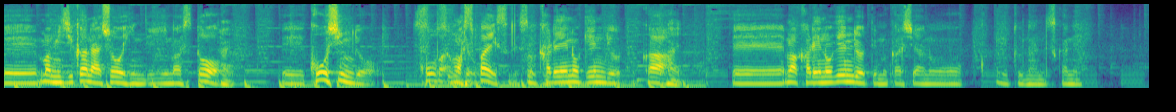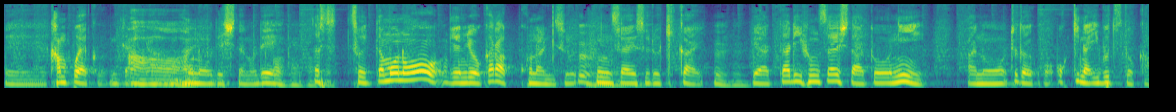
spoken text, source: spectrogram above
えーまあ、身近な商品で言いますと、はい。えー香辛料スパまあ、スパイスです。ねカレーの原料とか、はい。えーまあ、カレーの原料って昔あの、えー、と何ですかね、えー漢方薬みたいなものでしたので、うんうんうんそそういったものを原料から粉にする、粉砕する機械であったり粉砕した後にあのちょっとこう大きな異物とか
